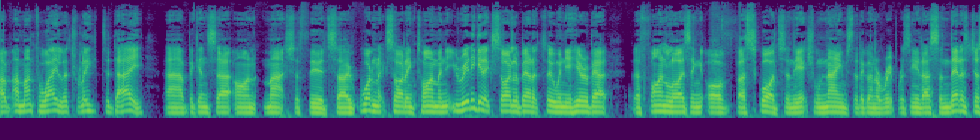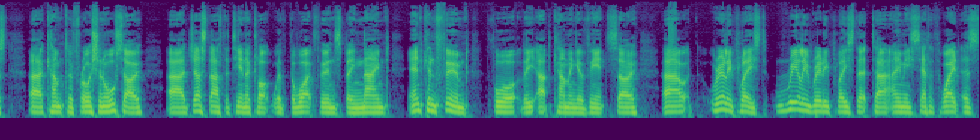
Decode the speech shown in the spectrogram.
a, a month away, literally today. Uh, begins uh, on March the 3rd. So, what an exciting time. And you really get excited about it too when you hear about the finalising of uh, squads and the actual names that are going to represent us. And that has just uh, come to fruition also uh, just after 10 o'clock with the White Ferns being named and confirmed for the upcoming event. So, uh, really pleased, really, really pleased that Amy Satterthwaite has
